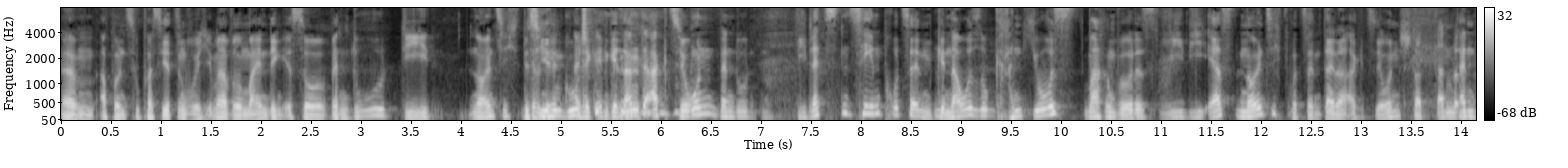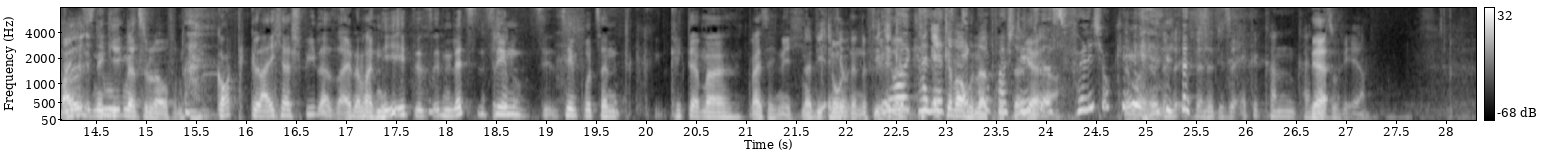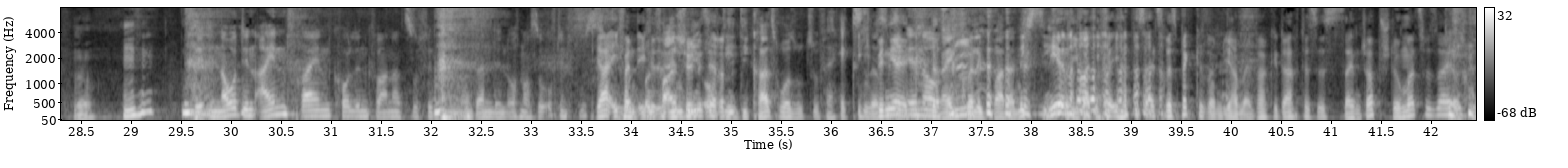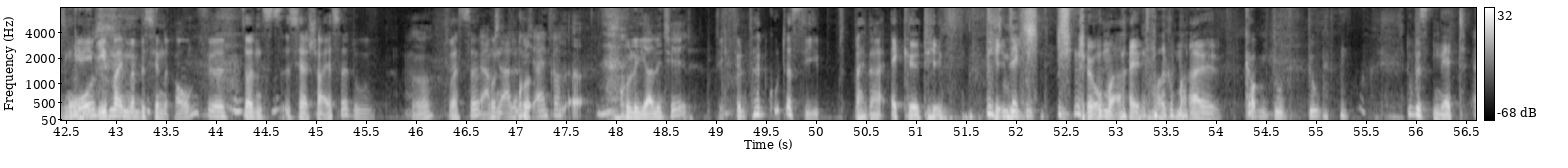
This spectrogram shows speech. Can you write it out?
ähm, ab und zu passiert sind, wo ich immer, wo mein Ding ist so, wenn du die 90 Bis hierhin gut. Eine, eine gesamte Aktion, wenn du die letzten 10% genauso grandios machen würdest wie die ersten 90% deiner Aktion, Statt dann, Dann Ball in den Gegner zu laufen. gottgleicher Spieler sein. Aber nee, das in den letzten 10, 10 Prozent kriegt er immer, weiß ich nicht, Na, die Knoten Ecke- in der die. Ecke- die Ecke war Ecken 100%. verstehen, Ja. das ist völlig okay. Wenn du, wenn du diese Ecke kann, keiner Ja. so wie er. Ne? Den, genau den einen freien Colin Quaner zu finden und dann den auch noch so auf den Fuß Ja, zu ich fand, ich, Und vor allem das Schöne die, ist ja, die, die Karlsruher so zu verhexen, Ich dass bin sie ja- den genau, rein die- Qualiquader nicht Nee, sehen. aber ich, ich, ich habe das als Respekt gesammelt. Die haben einfach gedacht, das ist sein Job, Stürmer zu sein. Der Deswegen geben wir ihm ein bisschen Raum für, sonst ist ja scheiße, du, Ja. weißt du? Wir haben sie Und alle Ko- nicht einfach. Kollegialität. ich finde halt gut, dass die bei einer Ecke den, den Stürmer einfach mal, komm, du, du, du bist nett.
